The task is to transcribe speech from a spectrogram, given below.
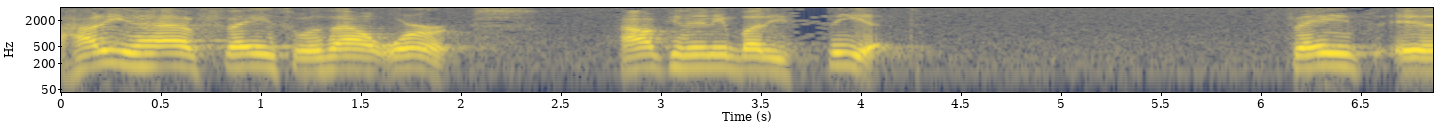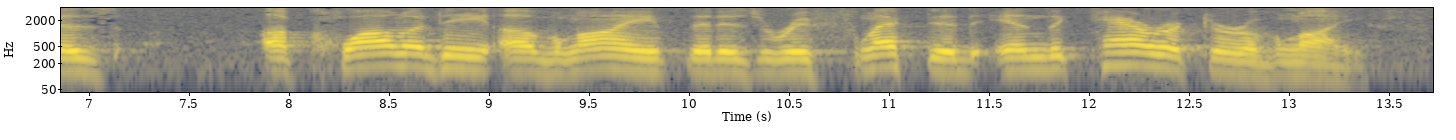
How do you have faith without works? How can anybody see it? Faith is a quality of life that is reflected in the character of life.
